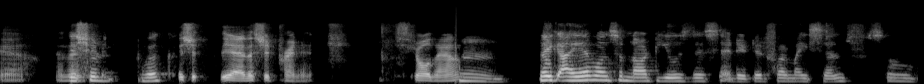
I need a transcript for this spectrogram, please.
Yeah. And this should work. This should yeah, this should print it. Scroll down. Hmm. Like I have also not used this editor for myself, so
